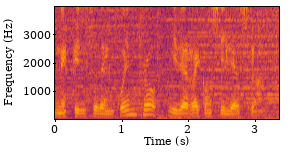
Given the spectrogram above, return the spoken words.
un espíritu de encuentro y de reconciliación.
